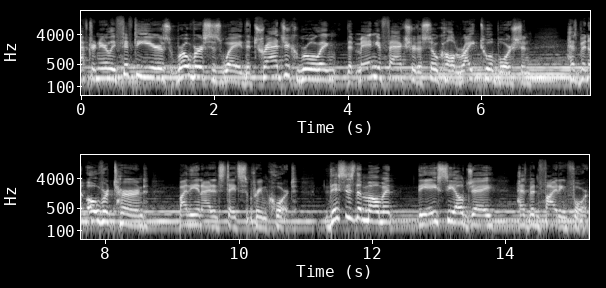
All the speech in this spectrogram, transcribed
After nearly 50 years, Roe v. Wade, the tragic ruling that manufactured a so called right to abortion, has been overturned by the United States Supreme Court. This is the moment the ACLJ has been fighting for.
